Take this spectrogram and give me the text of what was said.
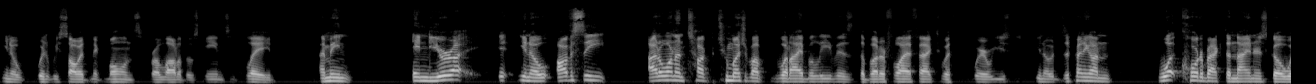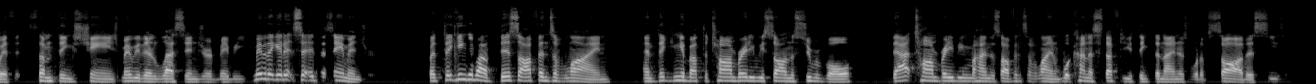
you know what we saw with Nick Mullens for a lot of those games he played. I mean, in Europe, you know, obviously, I don't want to talk too much about what I believe is the butterfly effect with where you, you know, depending on what quarterback the Niners go with, some things change. Maybe they're less injured. Maybe maybe they get it the same injured. But thinking about this offensive line and thinking about the Tom Brady we saw in the Super Bowl, that Tom Brady being behind this offensive line, what kind of stuff do you think the Niners would have saw this season?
